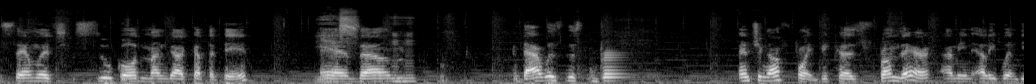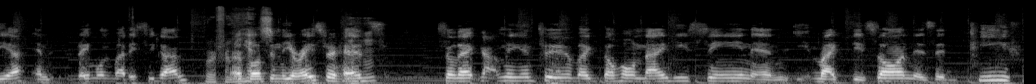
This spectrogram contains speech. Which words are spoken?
Sandwich Sugod Manga Kapatid. yes. And um, Mhm. that was the branching off point because from there, I mean, Ely Buendia and Raimund Marasigan We're from both in the Eraserheads. Mm-hmm. So that got me into like the whole '90s scene, and Mike Dizon is in Teeth,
